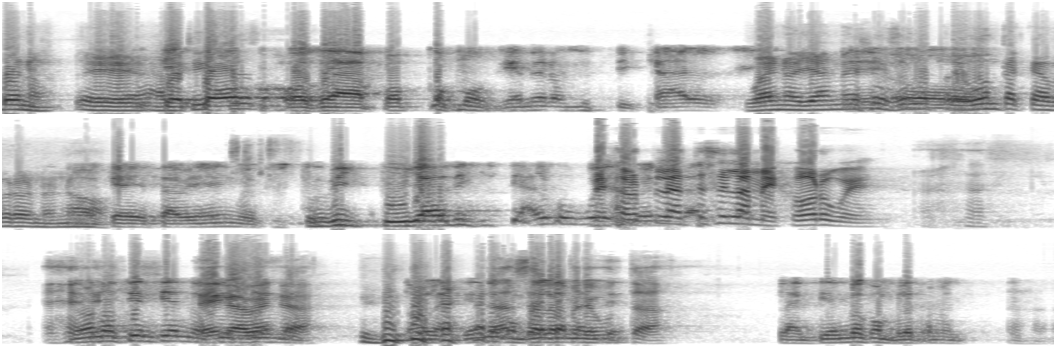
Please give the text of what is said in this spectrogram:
Bueno, eh, ¿qué artistas- pop? O sea, pop como género musical. bueno, ya me Eh, haces la o- pregunta, cabrón, ¿o no? Ok, está bien, güey. Pues tú, tú ya dijiste algo, güey. Mejor plantease la mejor, güey. No, no, sí entiendo. Venga, venga. No, la entiendo Lanza la completamente. pregunta. La entiendo completamente. Ajá.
